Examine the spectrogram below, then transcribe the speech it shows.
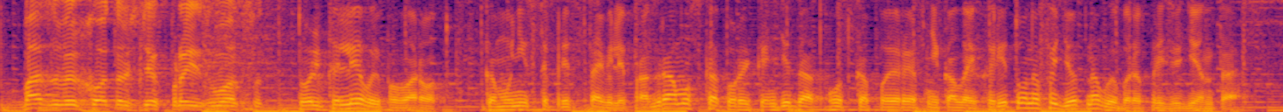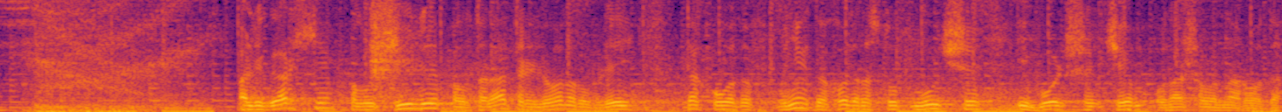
в базовых отраслях производства. Только левый поворот – Коммунисты представили программу, с которой кандидат от КПРФ Николай Харитонов идет на выборы президента. Олигархи получили полтора триллиона рублей доходов. У них доходы растут лучше и больше, чем у нашего народа.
